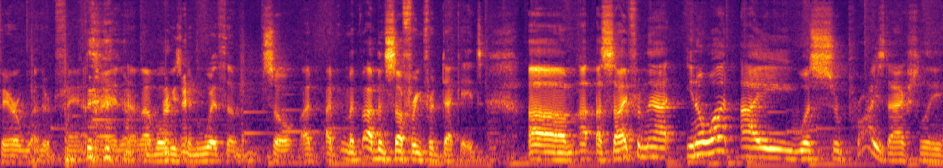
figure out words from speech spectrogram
fair weathered fan. Right? I've always been with them, so I've, I've, I've been suffering for decades. Um, aside from that, you know what? I was surprised actually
